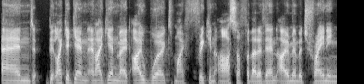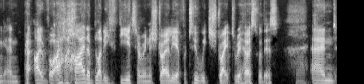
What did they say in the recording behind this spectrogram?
And like again, and again, mate, I worked my freaking ass off for that event. I remember training and I, I hired a bloody theater in Australia for two weeks straight to rehearse for this. Yeah. And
